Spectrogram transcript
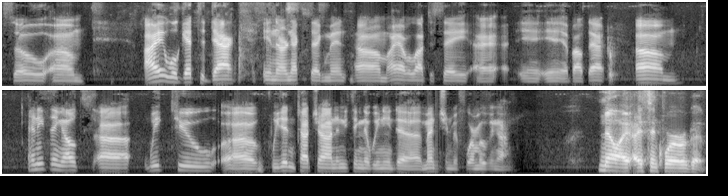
So um, I will get to Dak in our next segment. Um, I have a lot to say uh, in, in, about that. Um, anything else? Uh, week two, uh, we didn't touch on anything that we need to mention before moving on. No, I, I think we're good.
